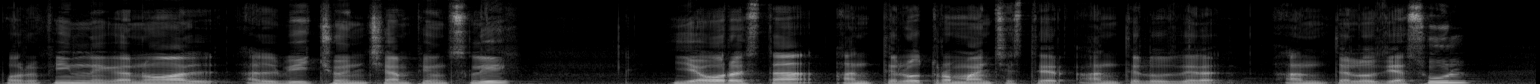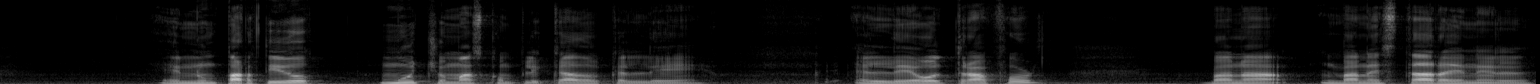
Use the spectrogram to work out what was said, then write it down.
por fin le ganó al, al bicho en Champions League y ahora está ante el otro Manchester, ante los de, ante los de azul, en un partido mucho más complicado que el de, el de Old Trafford. Van a, van a estar en el,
